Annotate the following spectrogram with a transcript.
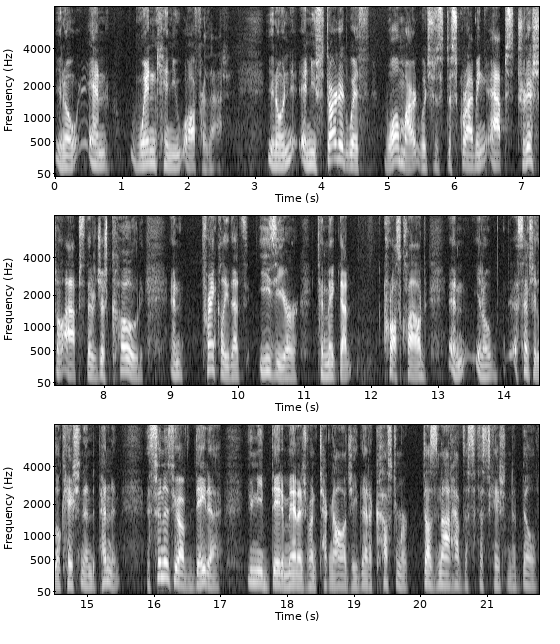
You know, and when can you offer that? You know, and, and you started with Walmart, which was describing apps, traditional apps that are just code. And frankly, that's easier to make that cross-cloud and you know, essentially location independent. As soon as you have data, you need data management technology that a customer does not have the sophistication to build.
